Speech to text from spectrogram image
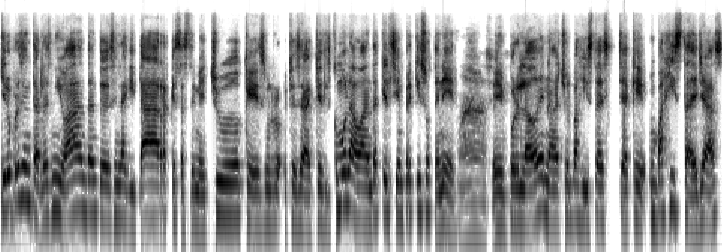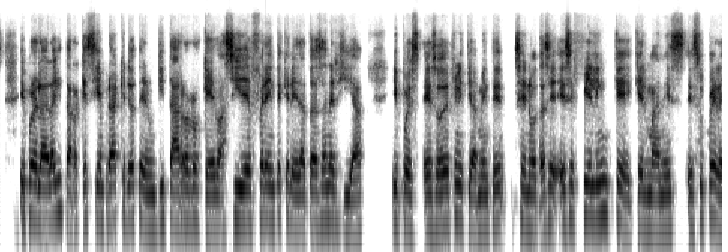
quiero presentarles mi banda, entonces en la guitarra, que está este mechudo, que es, un, que, sea, que es como la banda que él siempre quiso tener. Ah, eh, por el lado de Nacho, el bajista decía que un bajista de jazz, y por el lado de la guitarra, que siempre ha querido tener un guitarro rockero así de frente, que le da toda esa energía, y pues eso definitivamente se nota, ese, ese feeling que, que el man es súper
